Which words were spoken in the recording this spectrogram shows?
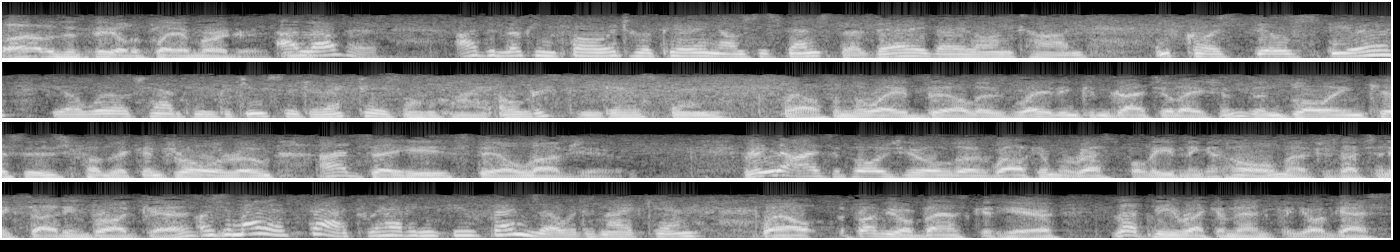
How does it feel to play a murderer? I love it. I've been looking forward to appearing on Suspense for a very, very long time. And of course, Bill Spier, your world champion producer director, is one of my oldest and dearest friends. Well, from the way Bill is waving congratulations and blowing kisses from the control room, I'd say he still loves you. Rita, I suppose you'll uh, welcome a restful evening at home after such an exciting broadcast. Oh, as a matter of fact, we're having a few friends over tonight, Ken. Well, from your basket here, let me recommend for your guests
